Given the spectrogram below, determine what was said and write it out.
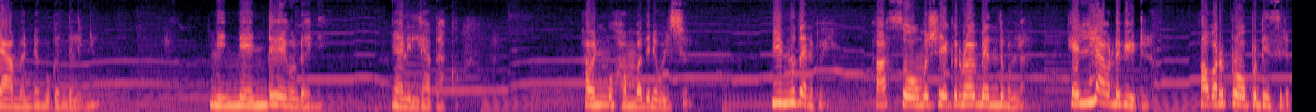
രാമന്റെ മുഖം തെളിഞ്ഞു. നിന്നെ എന്റെ കൈ കൊണ്ട് തന്നെ ഞാൻ ഇല്ലാതാക്കും. അവൻ മുഹമ്മദിനെ വിളിച്ചു. ഇന്ന് തന്നെ പോയി. ആ സോമശേഖരനുമായി ബന്ധമുള്ള എല്ലാവരുടെ വീട്ടിലും അവരുടെ പ്രോപ്പർട്ടീസിലും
